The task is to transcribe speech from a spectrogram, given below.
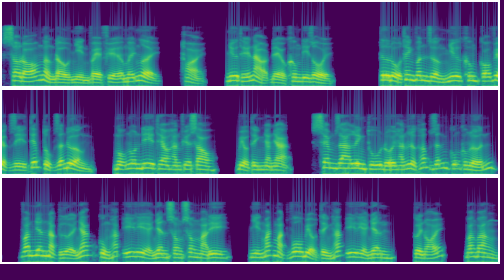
sau đó ngẩng đầu nhìn về phía mấy người, hỏi, như thế nào đều không đi rồi. Tư đổ thanh vân dường như không có việc gì tiếp tục dẫn đường, mộ ngôn đi theo hắn phía sau, biểu tình nhàn nhạt, nhạt, xem ra linh thú đối hắn lực hấp dẫn cũng không lớn, văn nhân nặc lười nhắc cùng hắc y hề nhân song song mà đi, nhìn mắt mặt vô biểu tình hắc y hề nhân, cười nói, băng băng,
